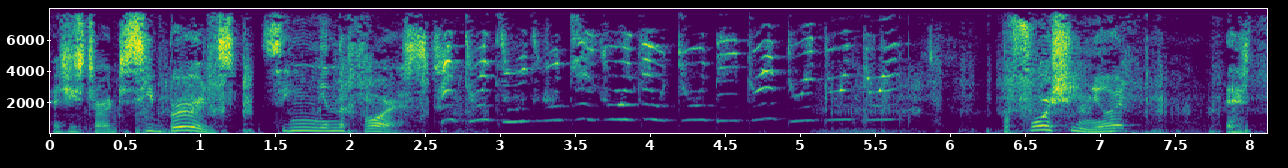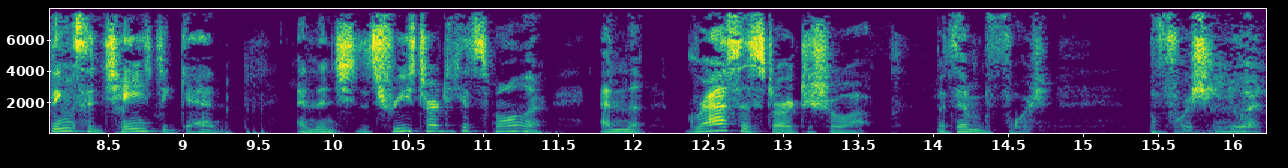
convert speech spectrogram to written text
and she started to see birds singing in the forest. Before she knew it, things had changed again. And then she, the trees started to get smaller and the grasses started to show up. But then before she, before she knew it,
